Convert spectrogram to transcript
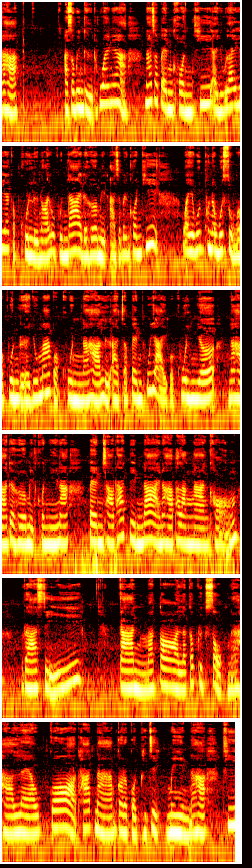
นะคะ อัศวินถือถ้วยเนี่ยน่าจะเป็นคนที่อายุไล่เลี่ยกับคุณหรือน้อยกว่าคุณได้ The Hermit อาจจะเป็นคนที่ วัยวุฒิคุณอาวุธสูงกว่าคุณหรืออายุมากกว่าคุณนะคะ หรืออาจจะเป็นผู้ใหญ่กว่าคุณเยอะนะคะเดอะเฮอร์มิตคนนี้นะเป็นชาวธาตุดินได้นะคะ พลังงานของราศีกันมะกรแล้วก็พฤกษภนะคะ แล้วก็ธาตุน้ำกรกฎพิจิกมีนนะคะ ที่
